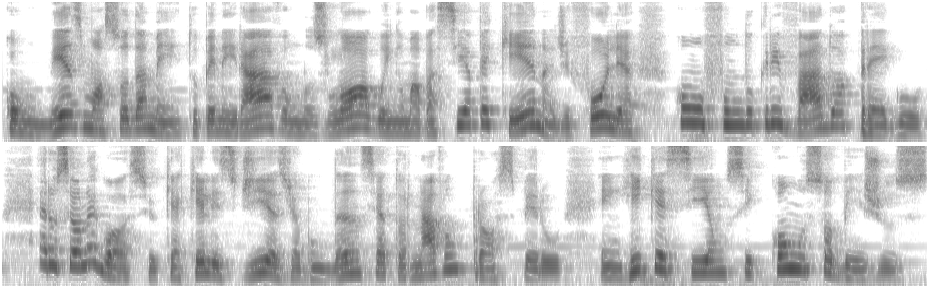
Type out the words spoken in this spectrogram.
Com o mesmo assodamento, peneiravam-nos logo em uma bacia pequena de folha com o fundo crivado a prego. Era o seu negócio que aqueles dias de abundância tornavam próspero, enriqueciam-se com os sobejos.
